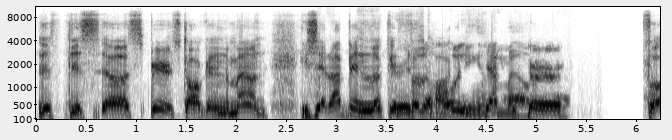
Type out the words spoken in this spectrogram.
this this uh, spirit's talking in the mountain. He said, "I've been looking for the Holy talking in the mountain. Sepulcher for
